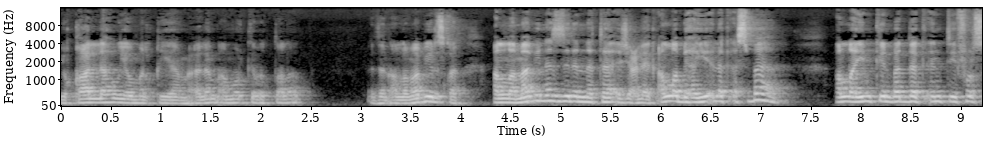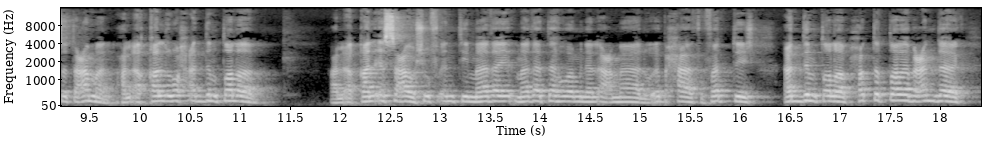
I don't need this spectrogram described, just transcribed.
يقال له يوم القيامة ألم أمرك بالطلب؟ اذا الله ما بيرزقك. الله ما بينزل النتائج عليك الله بيهيئ لك أسباب. الله يمكن بدك أنت فرصة عمل على الأقل روح قدم طلب. على الأقل اسعى وشوف أنت ماذا ماذا تهوى من الأعمال وابحث وفتش قدم طلب حط الطلب عندك.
